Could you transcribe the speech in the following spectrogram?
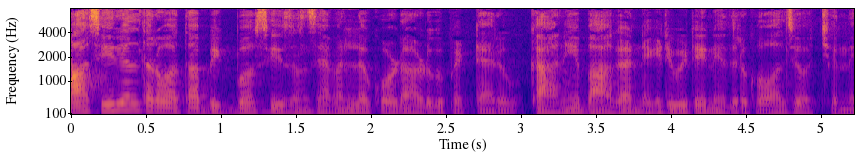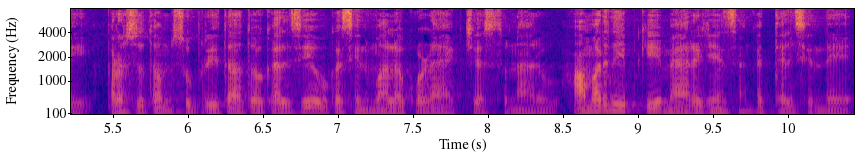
ఆ సీరియల్ తర్వాత బిగ్ బాస్ సీజన్ సెవెన్లో కూడా అడుగు పెట్టారు కానీ బాగా నెగిటివిటీని ఎదుర్కోవాల్సి వచ్చింది. ప్రస్తుతం సుప్రీతతో కలిసి ఒక సినిమాలో కూడా యాక్ట్ చేస్తున్నారు. అమర్దీప్కి మ్యారేజ్ అయిన సంగతి తెలిసిందే.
